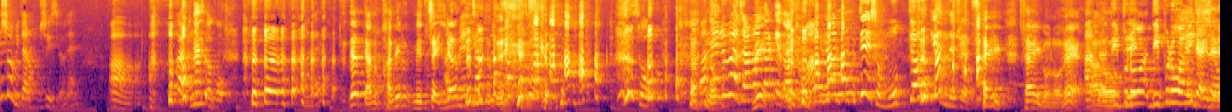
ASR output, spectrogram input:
証みたいなの欲しいですよね。ああだからなんかこう。なんで？だってあのパネルめっちゃいらんって言ってたじゃないですか。そうパネルは邪魔だけど、あでもあんな認定証持って歩けんでしょ 最最後のねあのディプロディプロみたいなやつ。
